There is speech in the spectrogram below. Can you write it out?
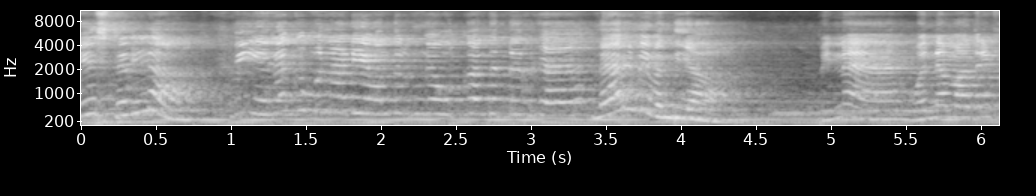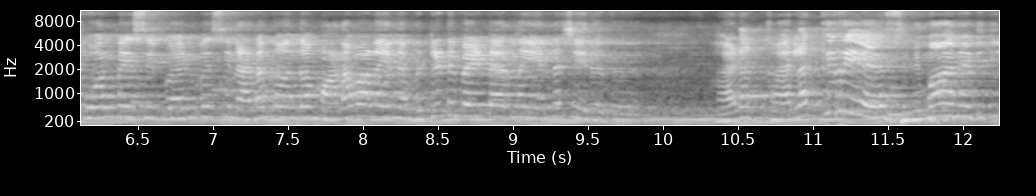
ஏ ஸ்டெல்லா நீ எனக்கு முன்னாடியே வந்துருங்க உட்காந்துட்டு இருக்க. நேரமே வந்தியா? பின்ன உன்ன மாதிரி ஃபோன் பேசி ஃபோன் பேசி நடந்து வந்தா மணவாளை என்னை விட்டுட்டு போயிட்டாருன்னா என்ன செய்யறது அட கலக்குறிய. சினிமா நடிக்க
